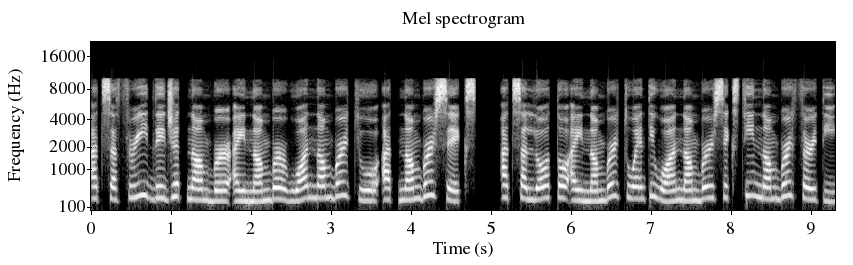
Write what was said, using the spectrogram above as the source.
at sa three-digit number ay number 1, number 2 at number 6, at sa loto ay number 21, number 16, number 30,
